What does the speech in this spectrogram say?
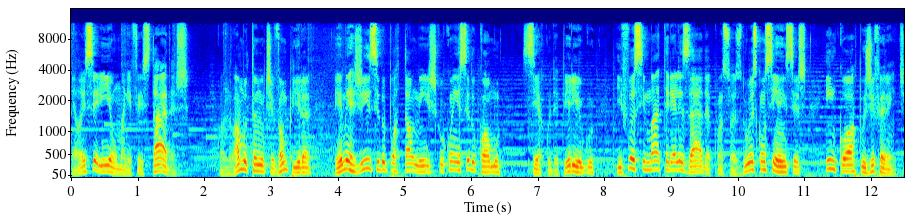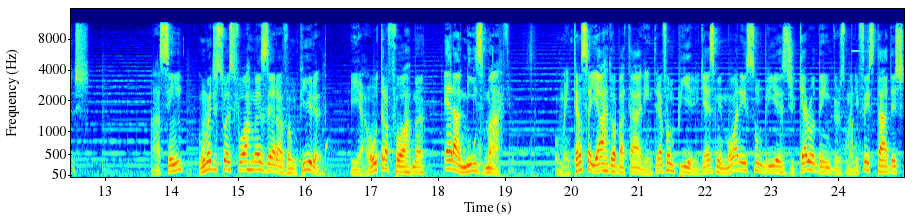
elas seriam manifestadas quando a mutante vampira emergisse do portal místico conhecido como Cerco de Perigo e fosse materializada com suas duas consciências em corpos diferentes. Assim, uma de suas formas era a vampira e a outra forma era a Miss Marvel. Uma intensa e árdua batalha entre a vampira e as memórias sombrias de Carol Danvers manifestadas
